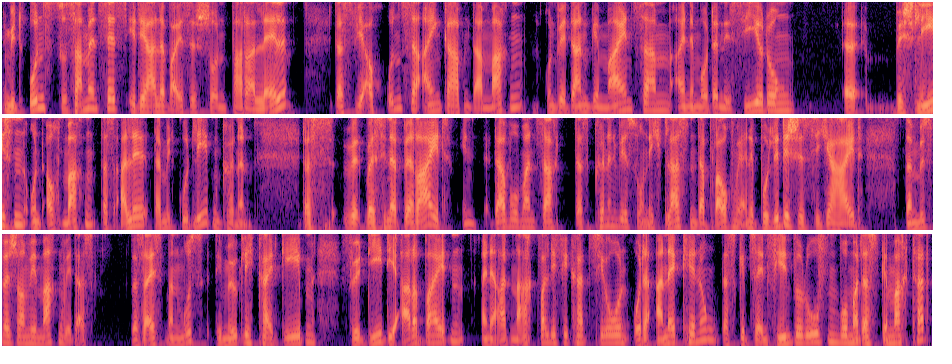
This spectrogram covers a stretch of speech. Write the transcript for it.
mit uns zusammensetzt, idealerweise schon parallel, dass wir auch unsere Eingaben da machen und wir dann gemeinsam eine Modernisierung äh, beschließen und auch machen, dass alle damit gut leben können. Das, wir, wir sind ja bereit, in, da wo man sagt, das können wir so nicht lassen, da brauchen wir eine politische Sicherheit, dann müssen wir schauen, wie machen wir das. Das heißt, man muss die Möglichkeit geben, für die, die arbeiten, eine Art Nachqualifikation oder Anerkennung. Das gibt es ja in vielen Berufen, wo man das gemacht hat.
